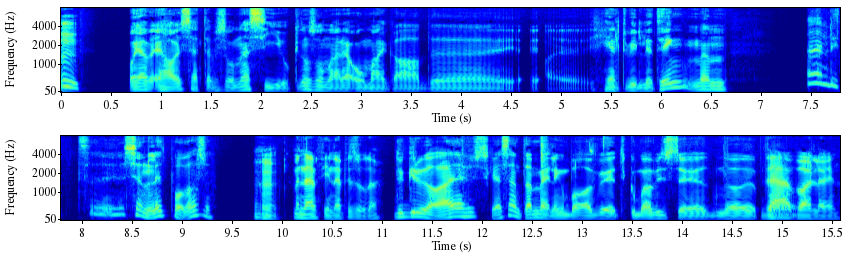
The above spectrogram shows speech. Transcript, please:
Mm. Og jeg, jeg har jo sett episoden. Jeg sier jo ikke noe sånn der, oh my god, eh, eh, helt ville ting, men jeg, er litt, eh, jeg kjenner litt på det, altså. Mm. Men det er en fin episode. Du grua deg. Jeg husker jeg sendte deg en melding og bare 'vet ikke om jeg vil se den'. Og, Det er bare løgn.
